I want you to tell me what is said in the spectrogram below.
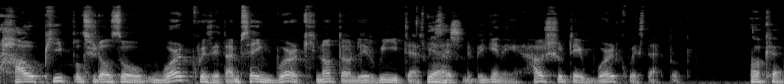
how people should also work with it. I'm saying work, not only read, as we yes. said in the beginning. How should they work with that book? Okay.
